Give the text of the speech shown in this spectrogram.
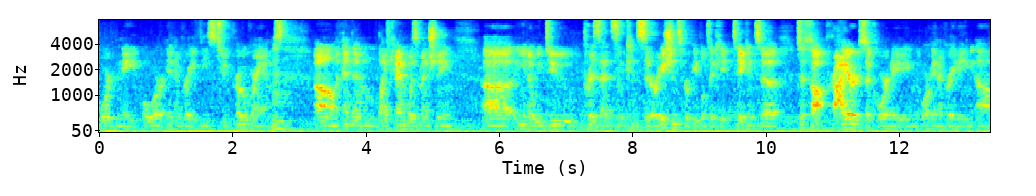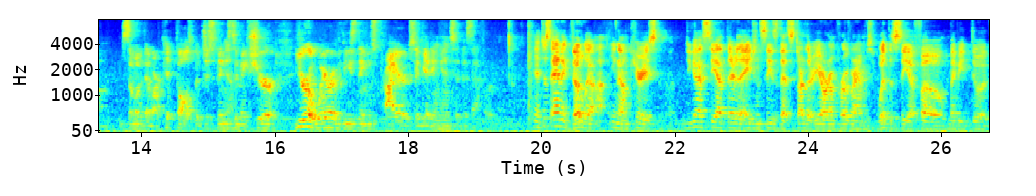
coordinate or integrate these two programs? Mm-hmm. Um, and then, like Ken was mentioning, uh, you know, we do present some considerations for people to k- take into to thought prior to coordinating or integrating. Um, some of them are pitfalls, but just things yeah. to make sure you're aware of these things prior to getting mm-hmm. into this effort. Yeah, just anecdotally, you know, I'm curious do you guys see out there the agencies that start their ERM programs with the CFO maybe do a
